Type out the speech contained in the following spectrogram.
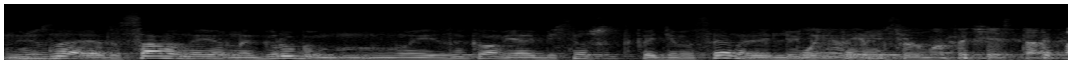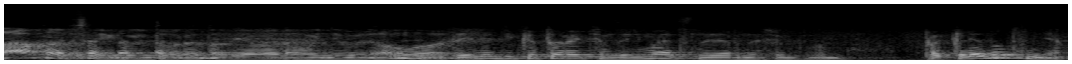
ну, не знаю, это самым, наверное, грубым языком я объяснил, что такое демосцена. Люди, Понял, которые... я просто думал, это часть стартаповской культуры, то я в этом удивлен. Вот, и люди, которые этим занимаются, наверное, проклянут меня.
